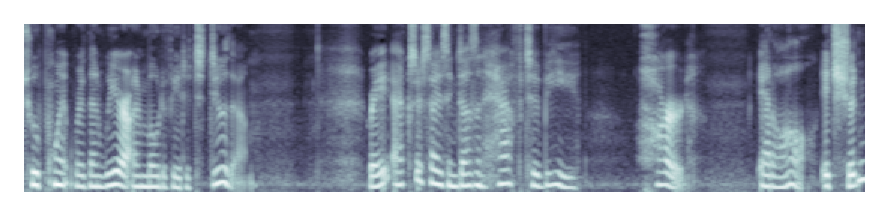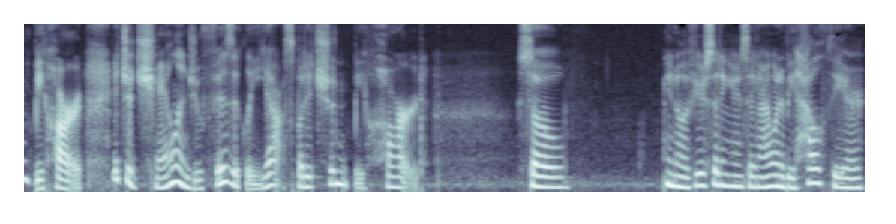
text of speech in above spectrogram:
to a point where then we are unmotivated to do them right? Exercising doesn't have to be hard at all. It shouldn't be hard. It should challenge you physically, yes, but it shouldn't be hard. So, you know, if you're sitting here and saying, I want to be healthier,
